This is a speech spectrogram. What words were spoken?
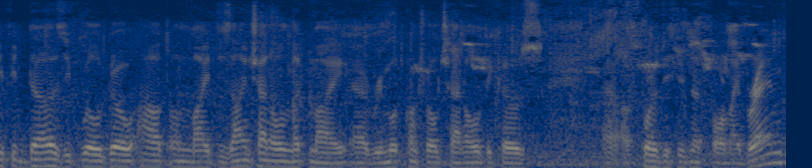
If it does, it will go out on my design channel, not my uh, remote control channel, because uh, of course this is not for my brand.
